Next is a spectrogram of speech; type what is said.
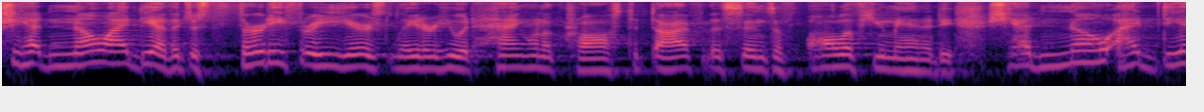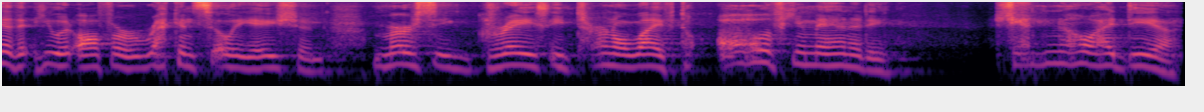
She had no idea that just 33 years later he would hang on a cross to die for the sins of all of humanity. She had no idea that he would offer reconciliation, mercy, grace, eternal life to all of humanity. She had no idea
